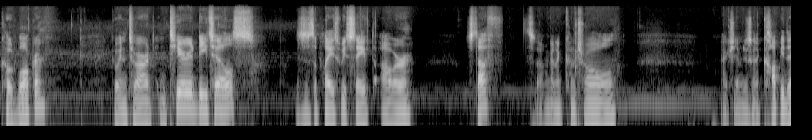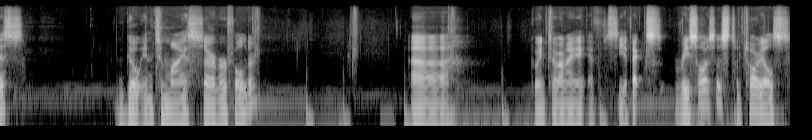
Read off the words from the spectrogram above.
CodeWalker. Go into our interior details. This is the place we saved our stuff. So I'm going to control... Actually, I'm just going to copy this. Go into my server folder. Uh, go into my FCFX resources, tutorials.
